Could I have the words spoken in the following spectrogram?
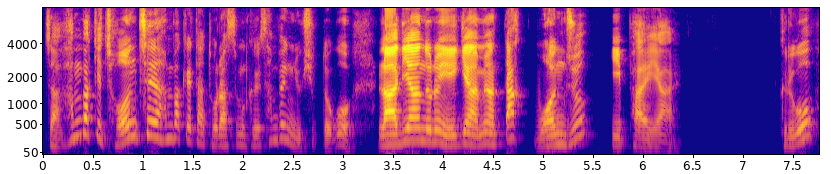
자, 한 바퀴 전체 한 바퀴 다 돌았으면 그게 360도고 라디안으로 얘기하면 딱 원주 2파이 r. 그리고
